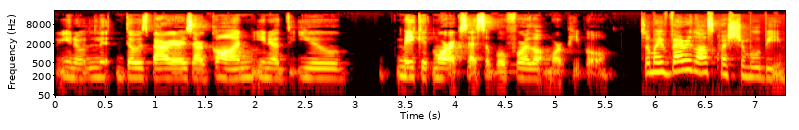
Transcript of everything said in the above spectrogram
you know those barriers are gone, you know you make it more accessible for a lot more people. So, my very last question will be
